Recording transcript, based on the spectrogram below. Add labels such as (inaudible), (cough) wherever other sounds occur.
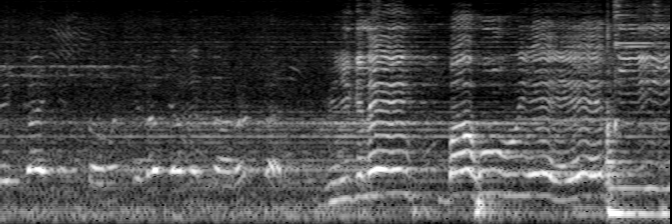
एकाएकी स्तवन केलं त्याचं कारण काय? विघ्ने बाहू येती.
